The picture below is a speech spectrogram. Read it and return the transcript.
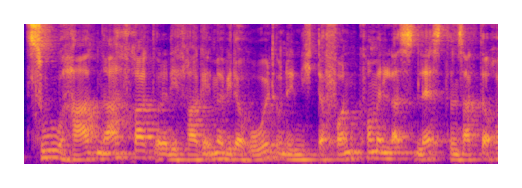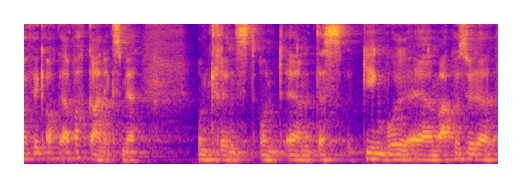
zu hart nachfragt oder die Frage immer wiederholt und ihn nicht davonkommen lässt, dann sagt er häufig auch einfach gar nichts mehr und grinst. Und ähm, das ging wohl äh, Markus Söder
